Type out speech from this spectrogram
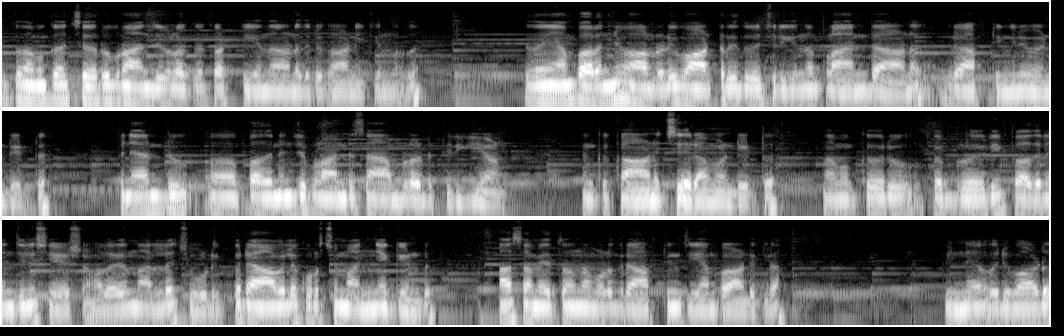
ഇപ്പോൾ നമുക്ക് ആ ചെറു ബ്രാഞ്ചുകളൊക്കെ കട്ട് ചെയ്യുന്നതാണ് ഇതിൽ കാണിക്കുന്നത്. ഇത് ഞാൻ പറഞ്ഞു ആൾറെഡി വാട്ടർ ചെയ്ത് വെച്ചിരിക്കുന്ന പ്ലാന്റ് ആണ് ഗ്രാഫ്റ്റിങ്ങിന് വേണ്ടിയിട്ട് ഇപ്പോൾ ഞാനൊരു പതിനഞ്ച് പ്ലാന്റ് സാമ്പിൾ എടുത്തിരിക്കുകയാണ്. നിങ്ങൾക്ക് കാണിച്ചു തരാൻ വേണ്ടിയിട്ട്. നമുക്കൊരു ഫെബ്രുവരി പതിനഞ്ചിന് ശേഷം അതായത് നല്ല ചൂട്. ഇപ്പോൾ രാവിലെ കുറച്ച് മഞ്ഞൊക്കെ ഉണ്ട്. ആ സമയത്തൊന്നും നമ്മൾ ഗ്രാഫ്റ്റിംഗ് ചെയ്യാൻ പാടില്ല. പിന്നെ ഒരുപാട്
